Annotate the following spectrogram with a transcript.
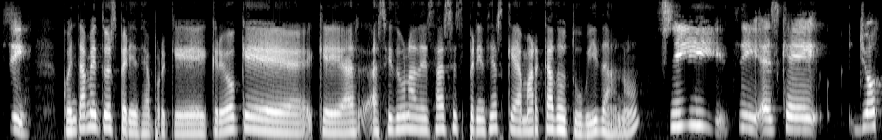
Sí. Cuéntame tu experiencia, porque creo que, ha, sido una de esas experiencias que ha marcado tu vida, ¿no? Sí, sí, es que yo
